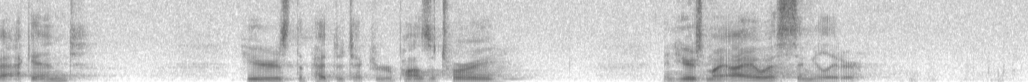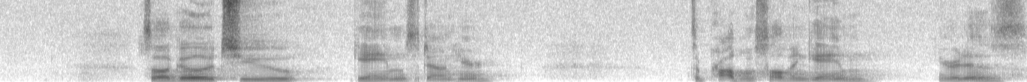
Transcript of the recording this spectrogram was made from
backend. Here's the pet detector repository, and here's my iOS simulator. So I'll go to games down here. It's a problem-solving game. Here it is.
